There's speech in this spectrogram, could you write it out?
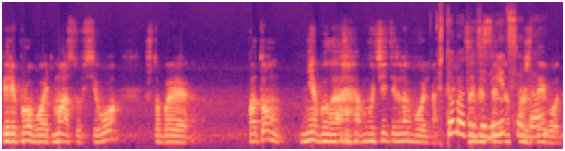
перепробовать массу всего, чтобы потом не было мучительно больно. Чтобы определиться, да. годы.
